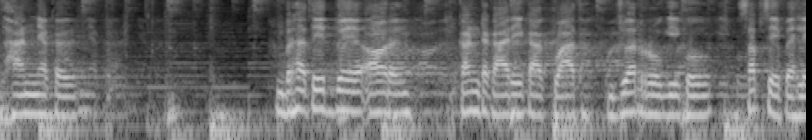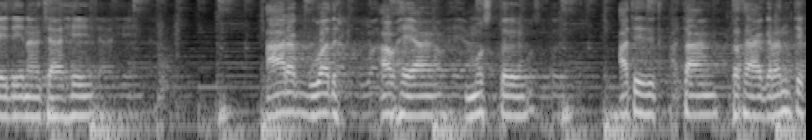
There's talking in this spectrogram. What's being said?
धान्यक, बृहतिद्वय और कंटकारी का क्वाथ ज्वर रोगी को सबसे पहले देना चाहिए आरग्वद अभया मुस्त अतिरिक्ता तथा ग्रंथिक।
